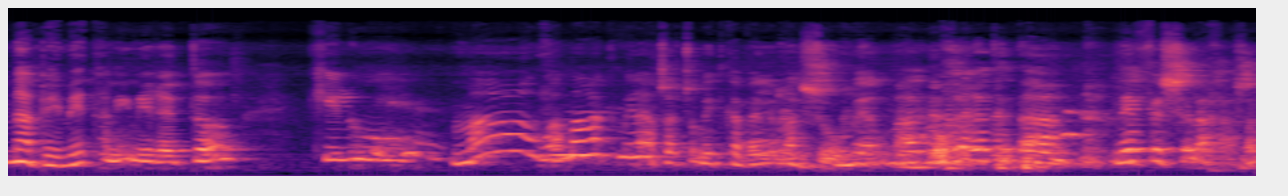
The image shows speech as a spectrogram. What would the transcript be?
מה באמת אני נראית טוב? כאילו, מה, הוא אמר רק מילה, עכשיו שהוא מתכוון למה שהוא אומר, מה את בוחרת את הנפש שלך עכשיו?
